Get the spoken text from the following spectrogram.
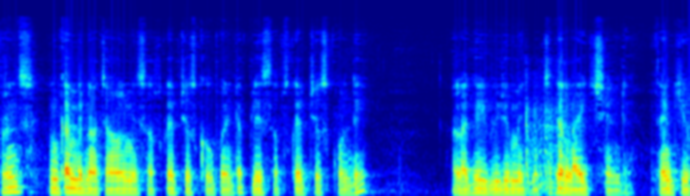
ఫ్రెండ్స్ ఇంకా మీరు నా ఛానల్ మీరు సబ్స్క్రైబ్ చేసుకోకపోయింటే ప్లీజ్ సబ్స్క్రైబ్ చేసుకోండి. అలాగే ఈ వీడియో మీకు నచ్చితే లైక్ చేయండి. థ్యాంక్ యూ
